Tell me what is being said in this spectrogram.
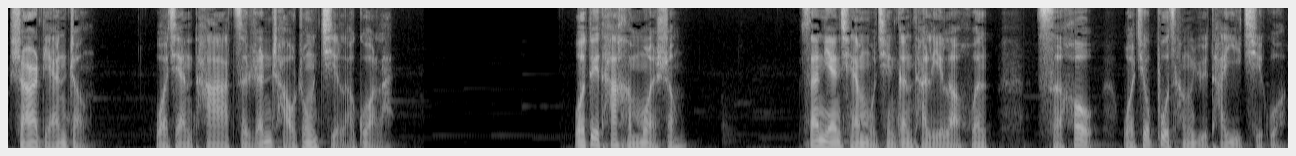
十二点整，我见他自人潮中挤了过来。我对他很陌生。三年前母亲跟他离了婚，此后。我就不曾与他一起过，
